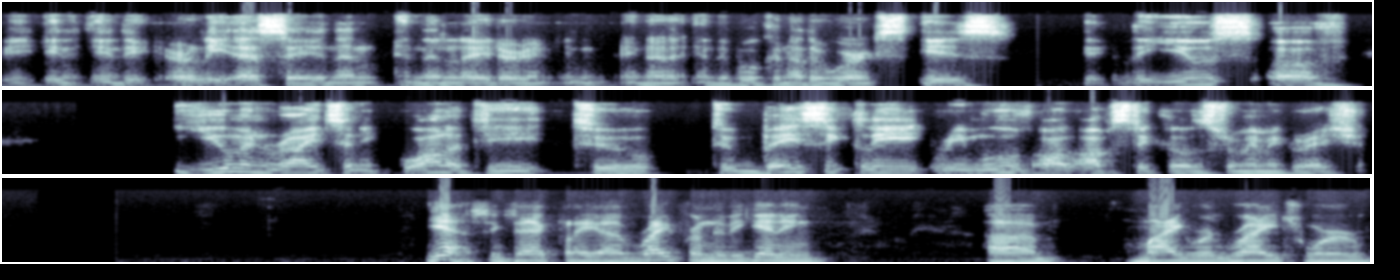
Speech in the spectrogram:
in, in the early essay and then and then later in in in, a, in the book and other works is the use of human rights and equality to to basically remove all obstacles from immigration. Yes, exactly. Uh, right from the beginning, um, migrant rights were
